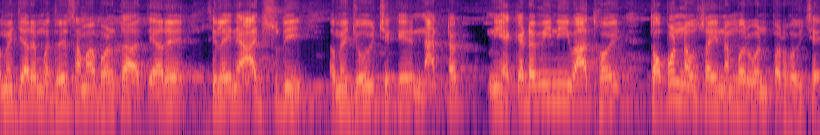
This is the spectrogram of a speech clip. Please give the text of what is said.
અમે જ્યારે મદ્રેસામાં ભણતા ત્યારેથી લઈને આજ સુધી અમે જોયું છે કે નાટકની એકેડમીની વાત હોય, તો પણ નવસારી નંબર વન પર હોય છે.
